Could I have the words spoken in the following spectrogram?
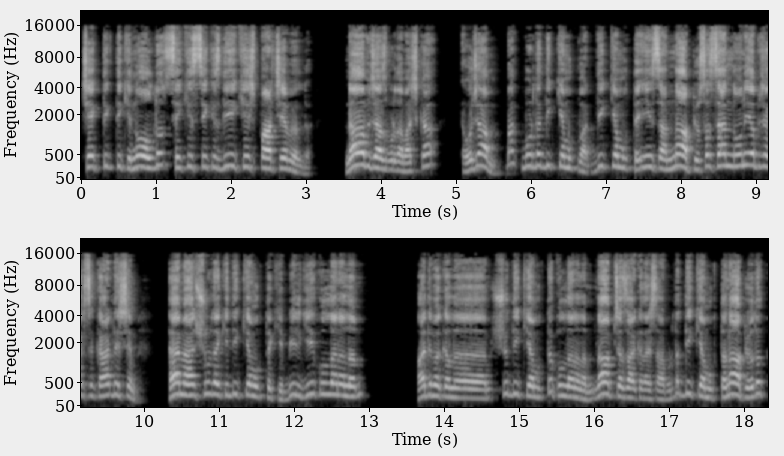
çektik diki ne oldu? 8, 8 diye iki eş parçaya böldü. Ne yapacağız burada başka? E hocam bak burada dik yamuk var. Dik yamukta insan ne yapıyorsa sen de onu yapacaksın kardeşim. Hemen şuradaki dik yamuktaki bilgiyi kullanalım. Hadi bakalım şu dik yamukta kullanalım. Ne yapacağız arkadaşlar burada? Dik yamukta ne yapıyorduk?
